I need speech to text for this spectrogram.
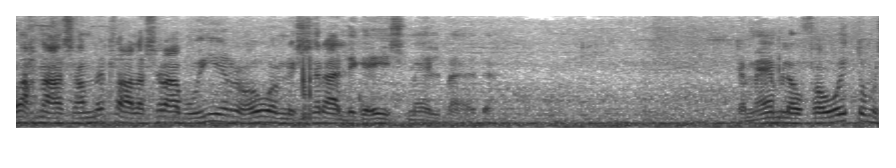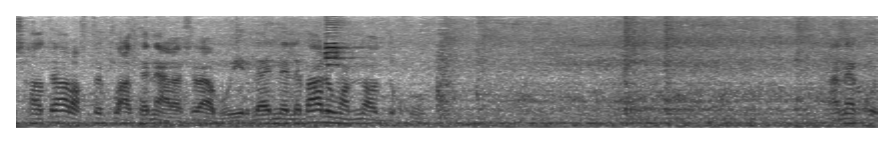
فاحنا عشان نطلع على شارع ابو قير هو من الشارع اللي جاي شمال بقى ده. تمام؟ لو فوتته مش هتعرف تطلع تاني على شارع ابو قير لأن اللي بعده ممنوع الدخول. هناخد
